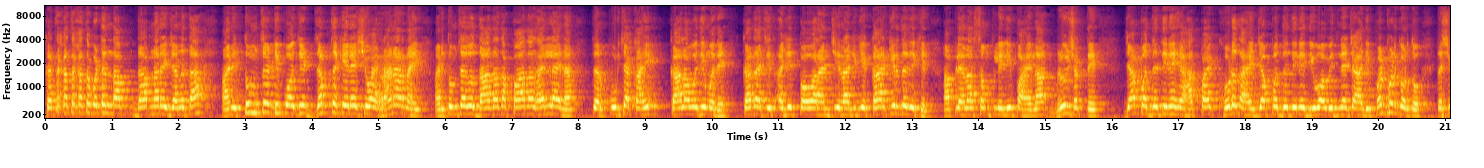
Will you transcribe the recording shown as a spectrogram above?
कचा कचा कचा बटन दाब दाबणार आहे जनता आणि तुमचं डिपॉझिट जप्त केल्याशिवाय राहणार नाही. आणि तुमचा जो दादाचा पादा झालेला आहे ना तर पुढच्या काही कालावधीमध्ये कदाचित अजित पवारांची राजकीय कारकीर्द देखील आपल्याला संपलेली पाहायला मिळू शकते. ज्या पद्धतीने हे हातपाय खोडत आहेत ज्या पद्धतीने दिवा विजण्याच्या आधी फडफड करतो तशी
